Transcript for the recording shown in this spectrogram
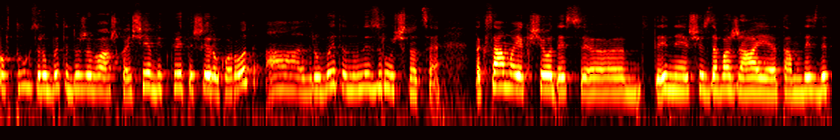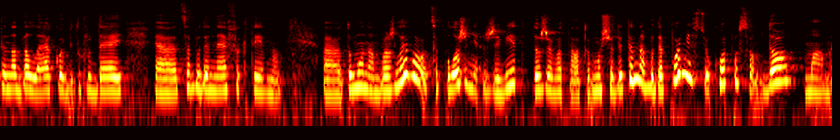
ковток зробити дуже важко, а ще відкрити широко рот, а зробити ну незручно це. Так само, якщо десь е, дитині щось заважає, там десь дитина далеко від грудей, е, це буде неефективно. Е, тому нам важливо це положення живіт до живота, тому що дитина буде повністю корпусом до мами.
